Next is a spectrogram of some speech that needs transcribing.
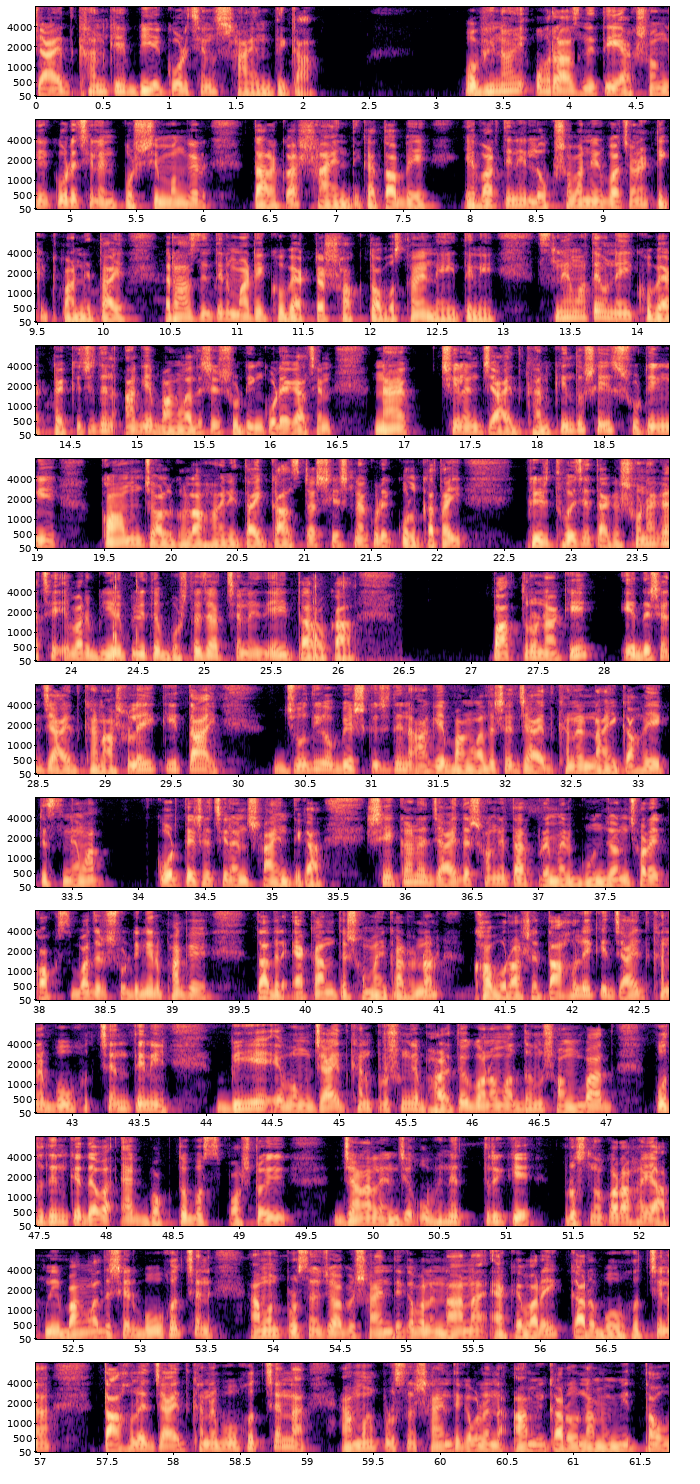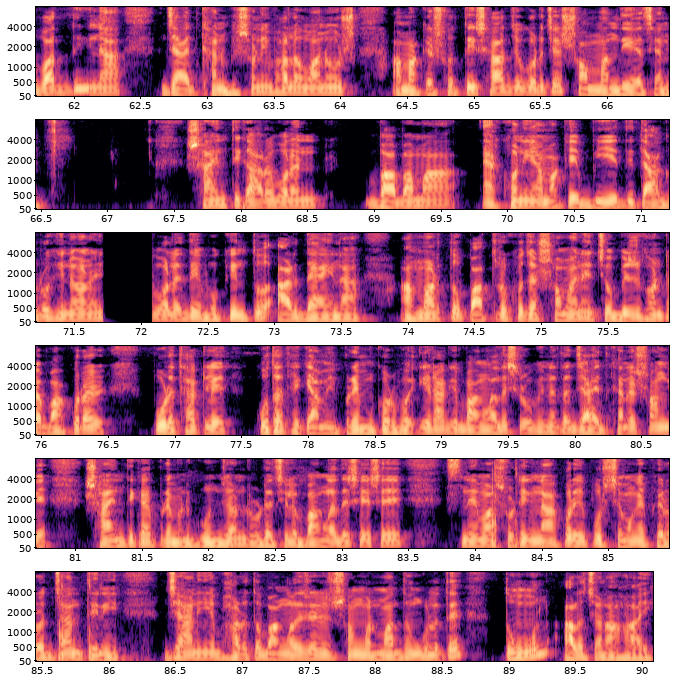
জায়েদ খানকে বিয়ে করেছেন সায়ন্তিকা। অভিনয় ও রাজনীতি একসঙ্গে করেছিলেন পশ্চিমবঙ্গের তারকা সায়ন্তিকা, তবে এবার তিনি লোকসভা নির্বাচনে টিকিট পাননি, তাই রাজনীতির মাঠে খুব একটা শক্ত অবস্থানে নেই তিনি। সিনেমাতেও নেই খুব একটা। কিছুদিন আগে বাংলাদেশে শুটিং করে গেছেন, নায়ক ছিলেন জায়েদ খান, কিন্তু সেই শুটিং নিয়ে কম জল ঘোলা হয়নি, তাই কাজটা শেষ না করে কলকাতায় ফিরতে হয়েছে তাকে। শোনা গেছে এবার বিয়ের পিড়িতে বসতে যাচ্ছেন এই তারকা। পাত্র নাকি এদেশের জায়েদ খান। আসলেই কি তাই? যদিও বেশ কিছুদিন আগে বাংলাদেশের জায়েদ খানের নায়িকা হয়ে একটি সিনেমা করতে এসেছিলেন সায়ন্তিকা, সে কারণে জায়েদের সঙ্গে তার প্রেমের গুঞ্জন ছড়ায় কক্সবাজার শুটিংয়ের ফাঁকে তাদের একান্তে সময় কাটানোর খবর আসে। তাহলে কি জায়েদ খানের বউ হচ্ছেন তিনি? বিয়ে এবং জায়েদ খান প্রসঙ্গে ভারতীয় গণমাধ্যম সংবাদ প্রতিদিনকে দেওয়া এক বক্তব্য স্পষ্টই জানালেন যে অভিনেত্রীকে প্রশ্ন করা হয়, আপনি বাংলাদেশের বউ হচ্ছেন? এমন প্রশ্নের জবাবে থেকে বলে, না না, একেবারেই কারও বউ হচ্ছে না। তাহলে জায়েদ খানের বউ হচ্ছেন না? এমন প্রশ্নে থেকে বলেন আমি কারও নামে মিথ্যা অবাদ দিই না। জায়েদ খান ভীষণই ভালো মানুষ, আমাকে সত্যিই সাহায্য করেছে, সম্মান দিয়েছেন। সায়ন্তিকা আরও বলেন, বাবা মা এখনই আমাকে বিয়ে দিতে আগ্রহী নয়। বলে দেব, কিন্তু আর দেয় না। আমার তো পাত্র খোঁজার সময় নেই, চব্বিশ ঘণ্টা বাঁকুড়ার পড়ে থাকলে কোথা থেকে আমি প্রেম করব? এর আগে বাংলাদেশের অভিনেতা জায়েদ খানের সঙ্গে সায়ন্তিকার প্রেমের গুঞ্জন রুটেছিল। বাংলাদেশে এসে সিনেমা শুটিং না করেই পশ্চিমবঙ্গে ফেরত যান তিনি। জানিয়ে ভারত ও বাংলাদেশের সংবাদ মাধ্যমগুলোতে তুমুল আলোচনা হয়।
